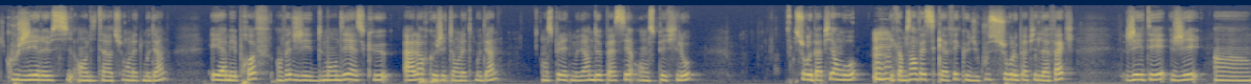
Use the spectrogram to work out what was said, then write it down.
Du coup, j'ai réussi en littérature, en lettres modernes. Et à mes profs, en fait, j'ai demandé à ce que, alors que j'étais en lettres modernes, en spé lettres modernes, de passer en spé philo, sur le papier en gros. Mhm. Et comme ça, en fait, ce qui a fait que du coup, sur le papier de la fac, j'ai été, j'ai un,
